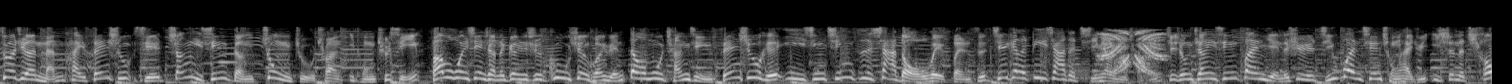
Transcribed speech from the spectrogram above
作者南派三叔携张艺兴等众主创一同出席。发布会现场呢，更是酷炫还原盗墓场景，三叔和艺兴亲自下斗，为粉丝揭开了地下的奇妙旅程。其中，张艺兴扮演的是集万千宠爱于一身的超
